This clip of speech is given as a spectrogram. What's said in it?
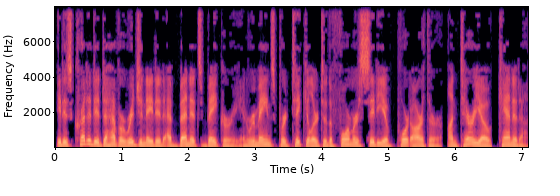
It is credited to have originated at Bennett's Bakery and remains particular to the former city of Port Arthur, Ontario, Canada.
